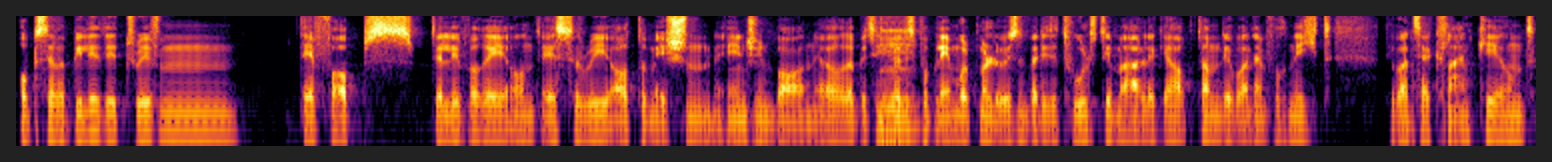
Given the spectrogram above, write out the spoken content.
Observability-driven DevOps, Delivery und SRE Automation Engine bauen, ja, oder beziehungsweise mhm. das Problem wollten wir lösen, weil diese Tools, die wir alle gehabt haben, die waren einfach nicht, die waren sehr clunky und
